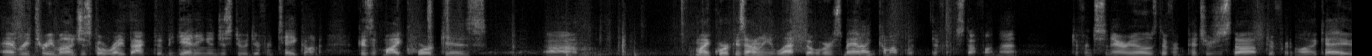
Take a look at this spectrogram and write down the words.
every three months just go right back to the beginning and just do a different take on it. Because if my quirk is, um, my quirk is I don't need leftovers, man, I can come up with different stuff on that. Different scenarios, different pictures of stuff, different like, hey,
